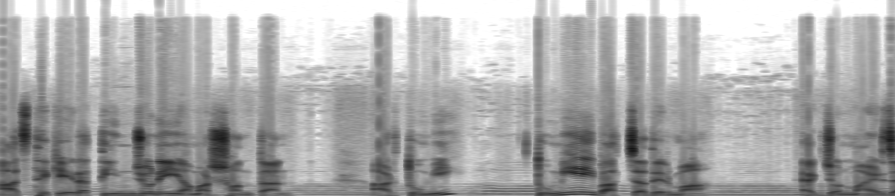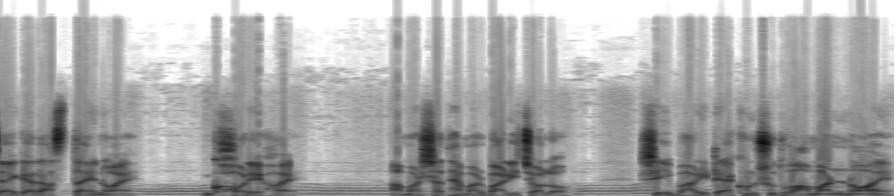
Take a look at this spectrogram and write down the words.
আজ থেকে এরা তিনজনেই আমার সন্তান। আর তুমি? তুমি এই বাচ্চাদের মা। একজন মায়ের জায়গা রাস্তায় নয়, ঘরে হয়। আমার সাথে আমার বাড়ি চলো। সেই বাড়িটা এখন শুধু আমার নয়,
